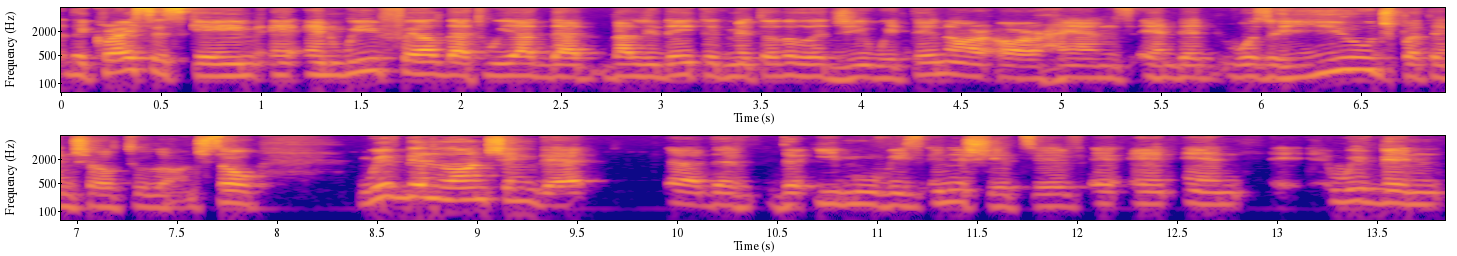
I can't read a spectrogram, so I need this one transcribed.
the crisis came and we felt that we had that validated methodology within our, our hands and that was a huge potential to launch. So we've been launching the uh, the the eMOVIES initiative, and, and we've been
